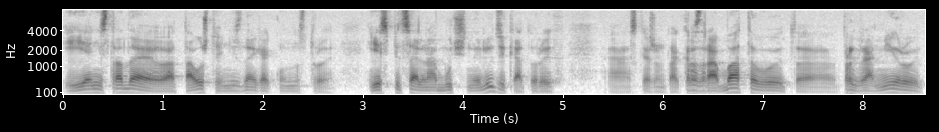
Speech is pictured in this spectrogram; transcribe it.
И я не страдаю от того, что я не знаю, как он устроен. Есть специально обученные люди, которые их Э, скажем так, разрабатывают, э, программируют,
